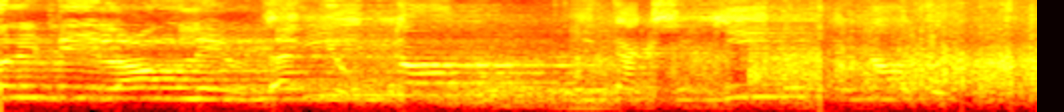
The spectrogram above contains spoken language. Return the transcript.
unity, long live. Thank you. Ζήτω η ταξική ενότητα.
